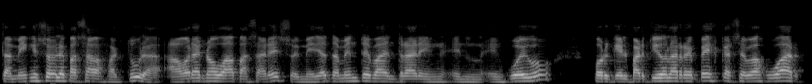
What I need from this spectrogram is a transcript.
también eso le pasaba factura. Ahora no va a pasar eso, inmediatamente va a entrar en, en, juego, porque el partido de la repesca se va a jugar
